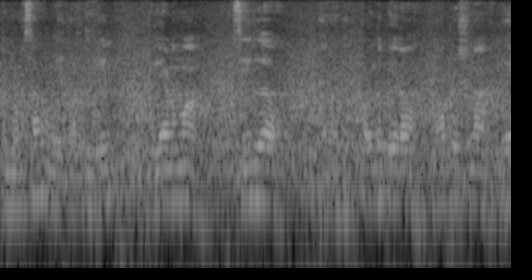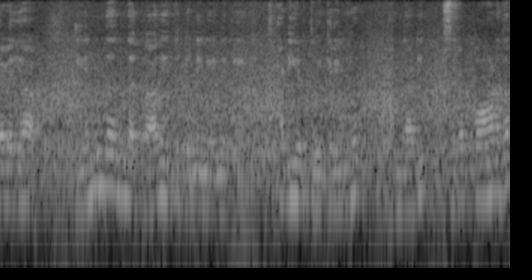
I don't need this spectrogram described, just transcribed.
நான் மனசார உங்களை வாழ்த்துகிறேன். கல்யாணமா சீரா குழந்த பேரா ஆப்ரேஷனா வேலையா எந்தெந்த காரியத்துக்கு நீங்கள் அடி எடுத்து வைக்கிறீங்களோ அந்த அடி சிறப்பானதாக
